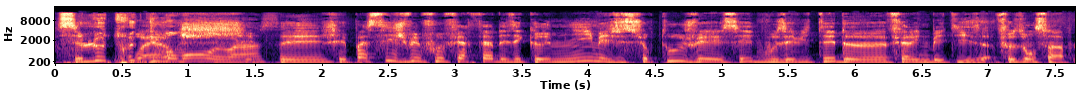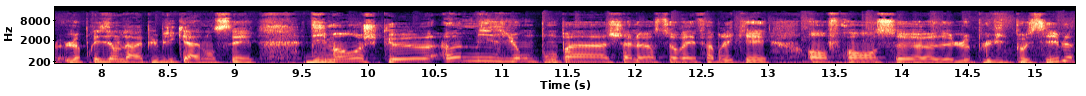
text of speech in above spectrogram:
C'est le truc Ouais, du moment. euh, je voilà, sais- c'est. Je sais pas si je vais vous faire faire des économies, mais surtout je vais essayer de vous éviter de faire une bêtise. Faisons simple. Le président de la République a annoncé dimanche que un million de pompes à chaleur seraient fabriquées en France euh, le plus vite possible.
